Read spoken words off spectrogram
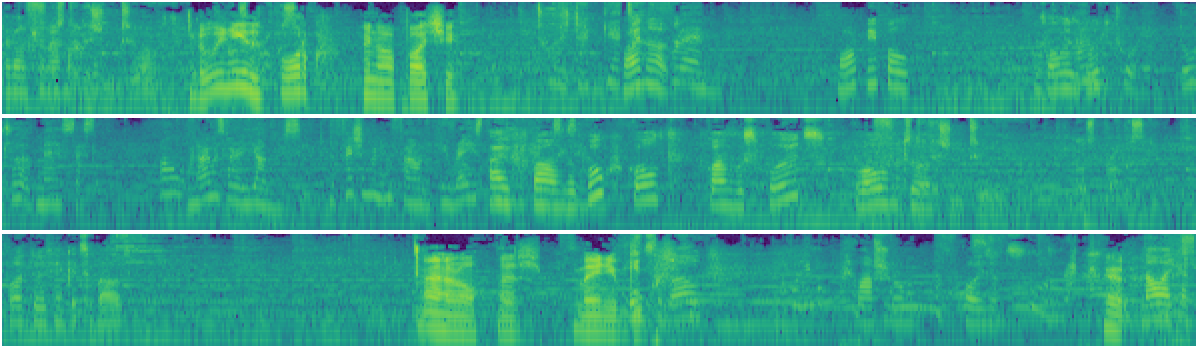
I don't remember how it worked. Do we need orc in our party? Why not? Friend. More people is always I'm good. Victoria, daughter of Mayor Cecil. Oh, when I was very young, you see, the fisherman who found it, he raised me I like I was found his a own. book called Fun with Fluids, Volume 2. edition too. Most promising. What do you think it's about? I don't know. There's many books. It's books. about Volume of poetry, mushroom poisons. Yeah, Now I can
